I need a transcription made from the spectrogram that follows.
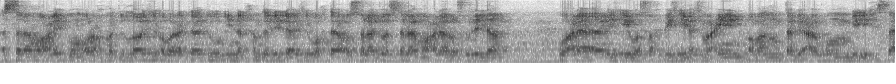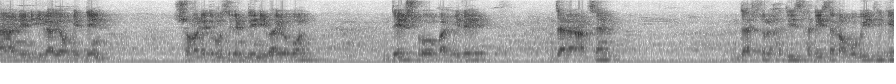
السلام عليكم ورحمة الله وبركاته إن الحمد لله وحده والصلاة والسلام على رسول الله وعلى آله وصحبه أجمعين ومن تبعهم بإحسان إلى يوم الدين সম্মানিত মুসলিম দিনী ভাই ও বোন দেশ ও বাহিরে যারা আছেন দারসুল হাদিস হাদিসে নববী থেকে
